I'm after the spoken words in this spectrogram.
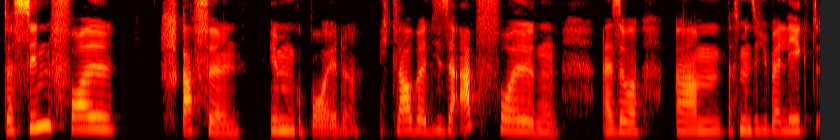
das sinnvoll staffeln im Gebäude. Ich glaube, diese Abfolgen, also ähm, dass man sich überlegt,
